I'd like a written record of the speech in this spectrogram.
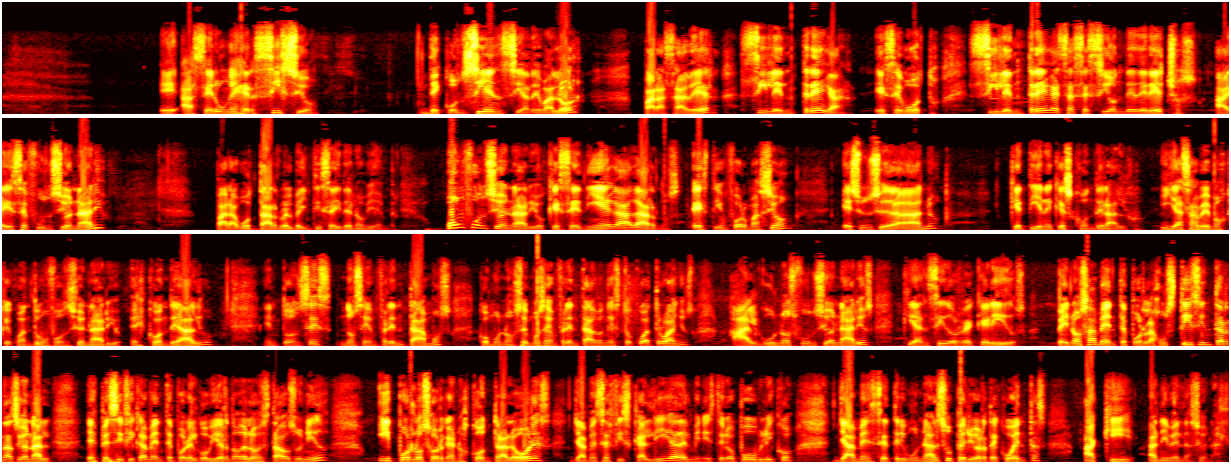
eh, hacer un ejercicio de conciencia, de valor, para saber si le entrega ese voto, si le entrega esa sesión de derechos a ese funcionario para votarlo el 26 de noviembre. Un funcionario que se niega a darnos esta información es un ciudadano que tiene que esconder algo. Y ya sabemos que cuando un funcionario esconde algo, entonces nos enfrentamos, como nos hemos enfrentado en estos cuatro años, a algunos funcionarios que han sido requeridos penosamente por la justicia internacional, específicamente por el gobierno de los Estados Unidos y por los órganos contralores, llámese Fiscalía del Ministerio Público, llámese Tribunal Superior de Cuentas, aquí a nivel nacional.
